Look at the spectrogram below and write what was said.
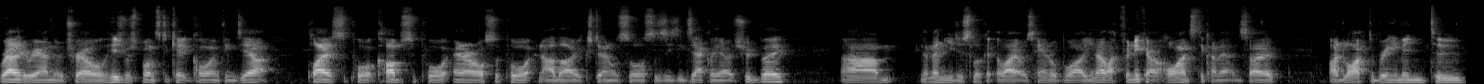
rallied around Latrell, his response to keep calling things out, player support, club support, NRL support, and other external sources is exactly how it should be. Um, and then you just look at the way it was handled by, you know, like for Nicho Hynes to come out and say, I'd like to bring him into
